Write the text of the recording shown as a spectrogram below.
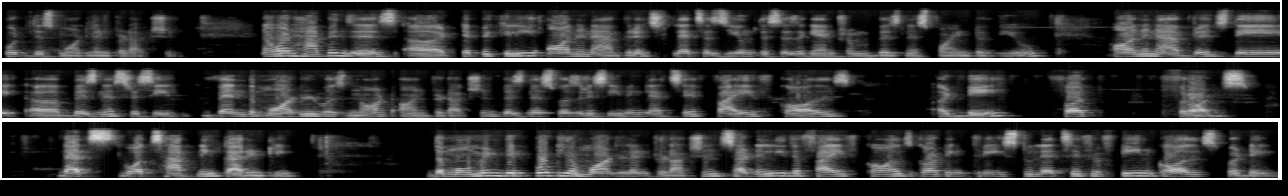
put this model in production. Now, what happens is uh, typically on an average, let's assume this is again from a business point of view. On an average, the uh, business receive when the model was not on production, business was receiving, let's say, five calls a day for frauds. That's what's happening currently the moment they put your model in production, suddenly the five calls got increased to, let's say, 15 calls per day.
